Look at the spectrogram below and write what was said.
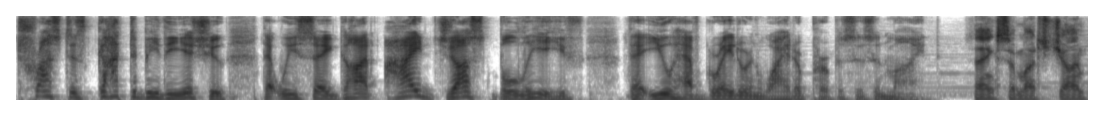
trust has got to be the issue that we say, God, I just believe that you have greater and wider purposes in mind. Thanks so much, John.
